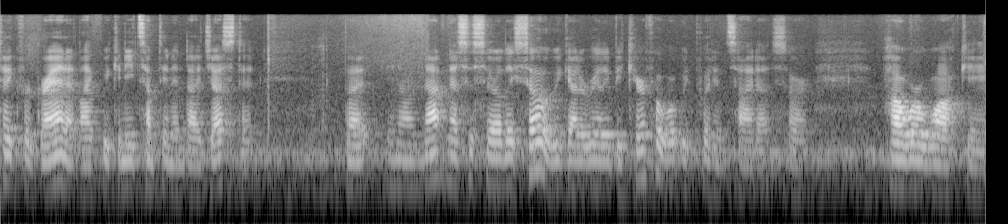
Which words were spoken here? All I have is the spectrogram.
take for granted, like we can eat something and digest it. But you know, not necessarily so. We got to really be careful what we put inside us or how we're walking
